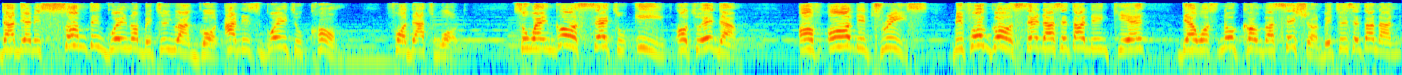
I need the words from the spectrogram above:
that there is something going on between you and God, and it's going to come for that word. So when God said to Eve or to Adam, of all the trees, before God said that Satan didn't care, there was no conversation between Satan and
